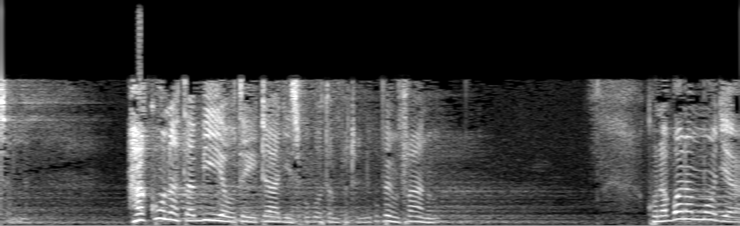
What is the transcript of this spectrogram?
wasallam. Hakuna tabia utahitaji isipokuwa utampata. Nikupe mfano. Kuna bwana mmoja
